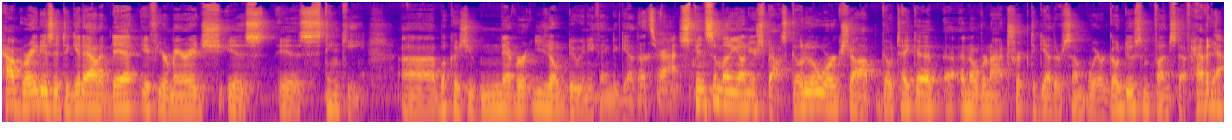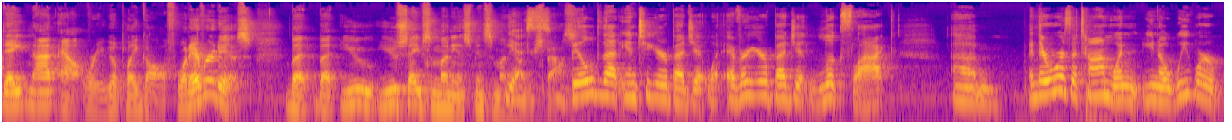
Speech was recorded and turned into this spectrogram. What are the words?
how great is it to get out of debt if your marriage is is stinky uh, because you've never you don't do anything together? That's right. Spend some money on your spouse. Go to a workshop. Go take a, an overnight trip together somewhere. Go do some fun stuff. Have a Yeah. date night out where you go play golf. Whatever it is, but but you you save some money and spend some money on your spouse. build that into your budget, whatever your budget looks like. Um, and there was a time when you know we were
